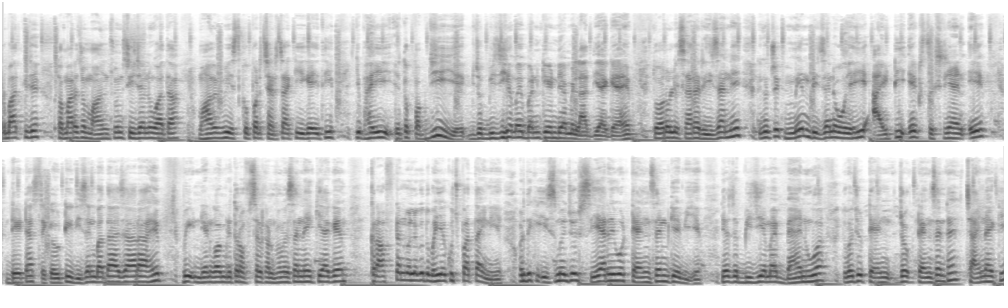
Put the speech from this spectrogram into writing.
और बात कीजिए तो हमारा जो मानसून सीज़न हुआ था, वहाँ पर भी इसके ऊपर चर्चा की गई थी कि भाई, ये तो पबजी ही है, जो बी जी बन के इंडिया में ला दिया गया है। तो ओवरऑल ये सारा रीज़न है, लेकिन जो एक मेन रीज़न है, वो यही I T act sixty nine A data security reason बताया जा रहा है। भाई इंडियन गवर्नमेंट की तरफ़ ऑफिशियल कन्फर्मेशन नहीं किया गया। क्राफ्टन वाले को तो भैया कुछ पता ही नहीं है। और देखिए, इसमें जो शेयर है, वो टेंसेंट के भी है। या जब बी बैन हुआ तो भाई जो टें जो टेंसेंट है चाइना की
